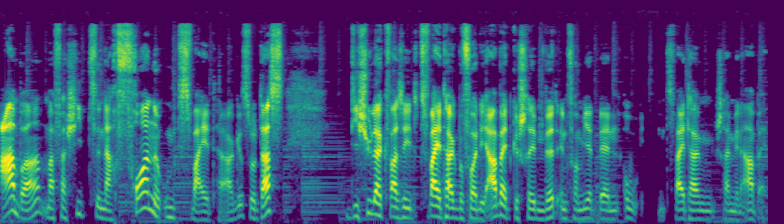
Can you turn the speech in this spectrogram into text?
Aber man verschiebt sie nach vorne um zwei Tage, sodass die Schüler quasi zwei Tage bevor die Arbeit geschrieben wird, informiert werden, oh, in zwei Tagen schreiben wir eine Arbeit.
